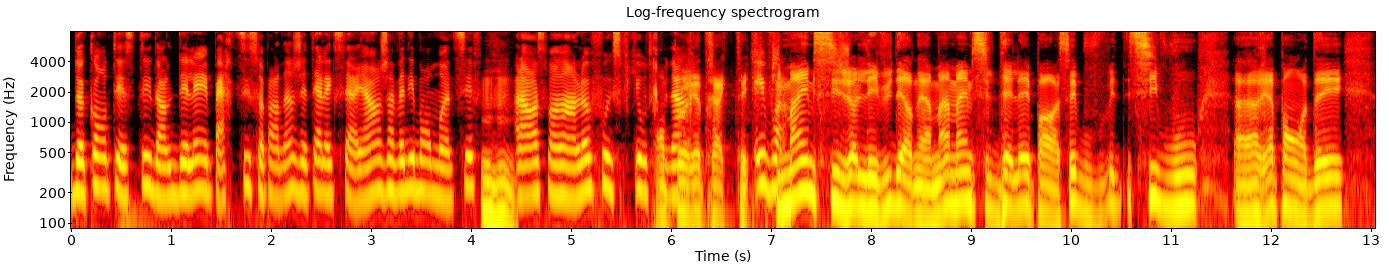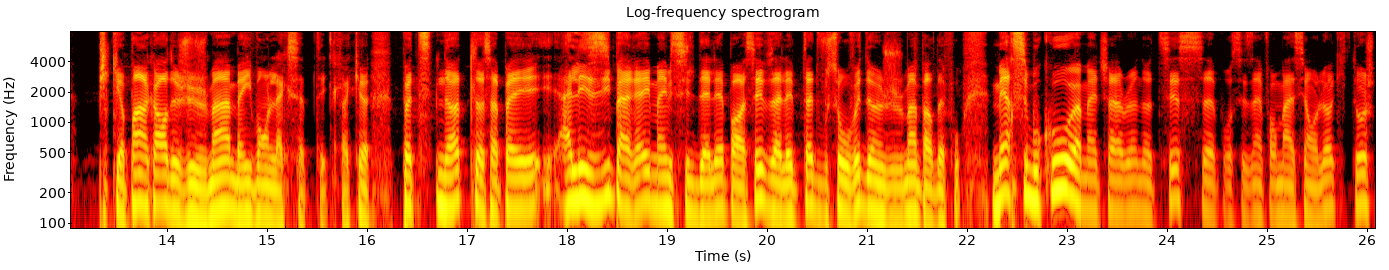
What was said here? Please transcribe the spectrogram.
de contester dans le délai imparti. Cependant, j'étais à l'extérieur, j'avais des bons motifs. Mhm. Alors à ce moment-là, il faut expliquer au On tribunal. peut rétracter. Et voilà. Puis même si je l'ai vu dernièrement, même si le délai est passé, vous- si vous euh, répondez puis qu'il n'y a pas encore de jugement, ben ils vont l'accepter. Fait que petite note, là, ça peut allez-y pareil, même si le délai est passé, vous allez peut-être vous sauver d'un jugement par défaut. Merci beaucoup, euh, Maître Sharon Otis, euh, pour ces informations-là qui touchent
